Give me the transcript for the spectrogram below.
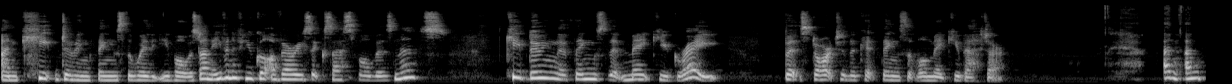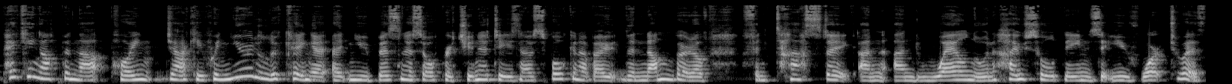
and keep doing things the way that you've always done, even if you've got a very successful business, keep doing the things that make you great, but start to look at things that will make you better. And, and picking up on that point, Jackie, when you're looking at, at, new business opportunities, and I've spoken about the number of fantastic and, and well known household names that you've worked with,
